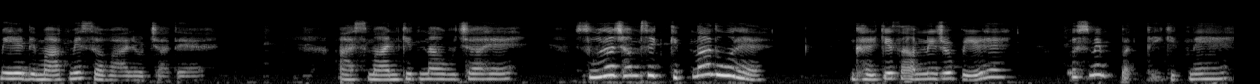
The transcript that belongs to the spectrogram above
मेरे दिमाग में सवाल उठ जाते हैं। आसमान कितना ऊँचा है? सूरज हमसे कितना दूर है? घर के सामने जो पेड़ है, उसमें पत्ते कितने हैं?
